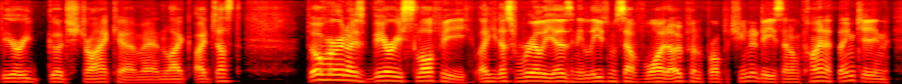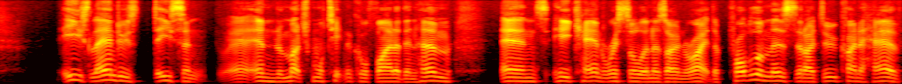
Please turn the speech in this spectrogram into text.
very good striker, man. Like I just. Bill Bilharinho's very sloppy, like he just really is, and he leaves himself wide open for opportunities. And I'm kind of thinking, Yves Landu's decent and a much more technical fighter than him, and he can wrestle in his own right. The problem is that I do kind of have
